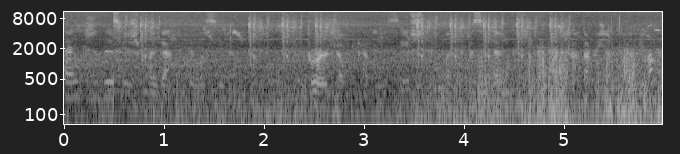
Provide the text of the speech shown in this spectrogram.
tanques de se pela cidade. É uma capacidade de crescimento. Ok,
